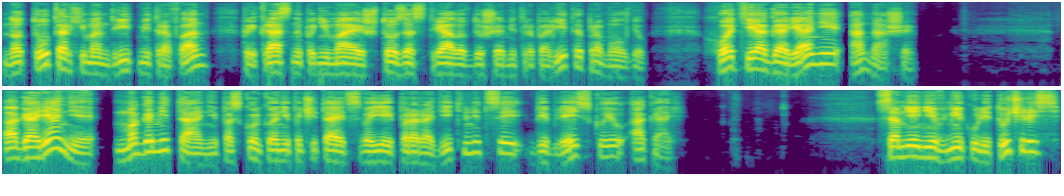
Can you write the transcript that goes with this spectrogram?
Но тут архимандрит Митрофан, прекрасно понимая, что застряло в душе митрополита, промолвил, хоть и огоряне, а наши. Огоряне — магометане, поскольку они почитают своей прародительницей библейскую Агарь. Сомнения вмиг улетучились,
